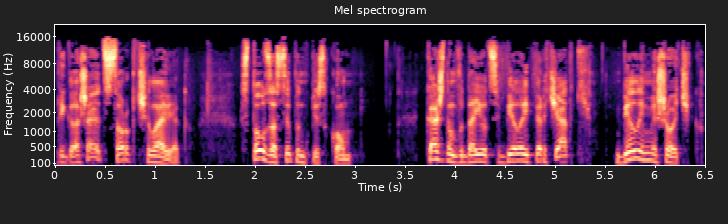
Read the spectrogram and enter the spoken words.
Приглашают 40 человек. Стол засыпан песком. Каждому выдается белые перчатки, белый мешочек.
